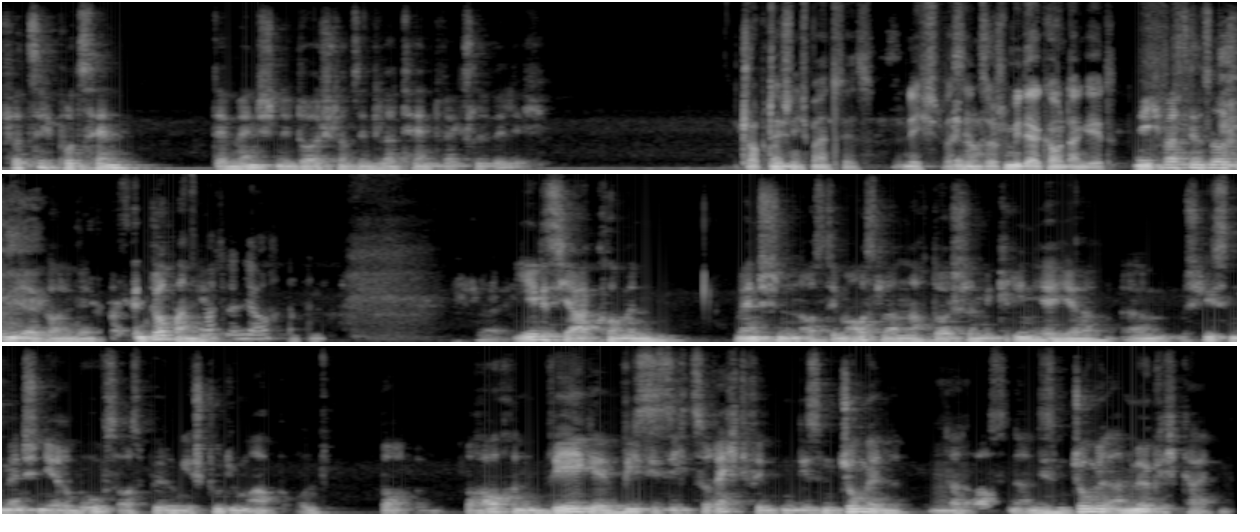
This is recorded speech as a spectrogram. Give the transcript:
40 Prozent der Menschen in Deutschland sind latent wechselwillig. Jobtechnisch meinst du jetzt? Nicht, was genau. den Social Media Account angeht. Nicht, was den Social Media Account angeht, was den Job angeht. Jedes Jahr kommen Menschen aus dem Ausland nach Deutschland, migrieren hierher, ähm, schließen Menschen ihre Berufsausbildung, ihr Studium ab und brauchen Wege, wie sie sich zurechtfinden in diesem Dschungel mhm. da draußen, an diesem Dschungel an Möglichkeiten.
